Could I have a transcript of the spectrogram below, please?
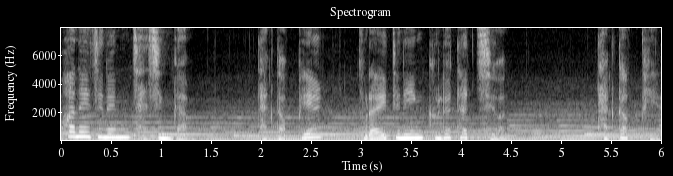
환해지는 자신감. 닥터필 브라이트닝 글루타치온. 닥터필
